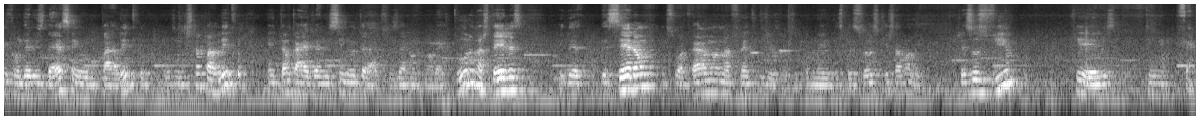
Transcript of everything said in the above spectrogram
E quando eles descem, o paralítico, os estão paralíticos, então, carregando cima do telhado, fizeram uma abertura nas telhas e de, desceram em sua cama na frente de Jesus, por meio das pessoas que estavam ali. Jesus viu que eles tinham fé.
